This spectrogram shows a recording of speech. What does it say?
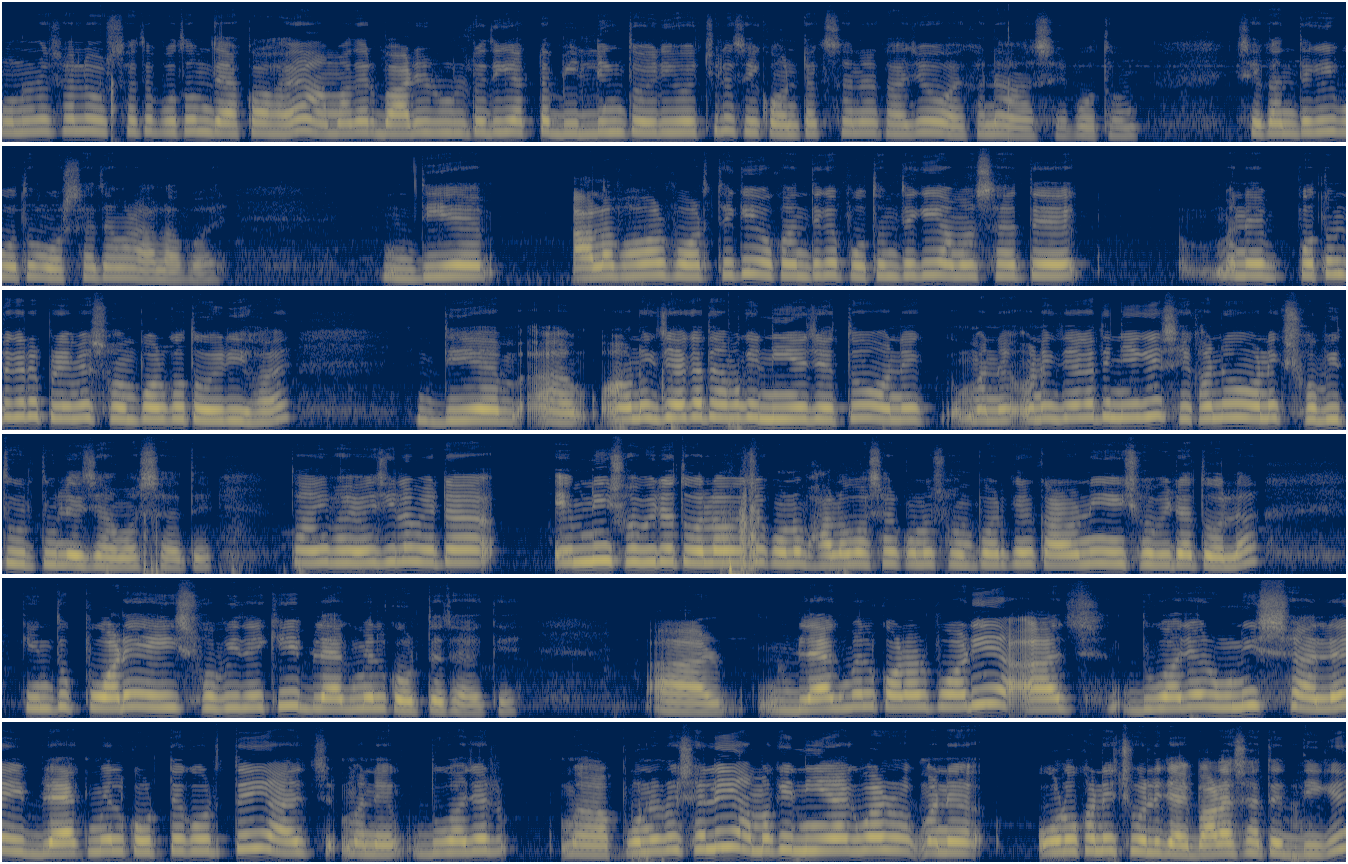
পনেরো সালে ওর সাথে প্রথম দেখা হয়। আমাদের বাড়ির উল্টো দিকে একটা বিল্ডিং তৈরি হচ্ছিল সেই কন্ট্রাকশনের কাজে ও এখানে আসে প্রথম। সেখান থেকেই প্রথম ওর সাথে আমার আলাপ হয়। দিয়ে আলাপ হওয়ার পর থেকেই ওখান থেকে প্রথম থেকেই আমার সাথে মানে প্রথম থেকে একটা প্রেমের সম্পর্ক তৈরি হয়। দিয়ে অনেক জায়গাতে আমাকে নিয়ে যেত, অনেক মানে অনেক জায়গাতে নিয়ে গিয়ে সেখানেও অনেক ছবি তুল, তুলেছে আমার সাথে। তো আমি ভেবেছিলাম এটা, এমনি ছবিটা তোলা হয়েছে, কোনো ভালোবাসার কোনো সম্পর্কের কারণেই এই ছবিটা তোলা। কিন্তু পরে এই ছবি দেখেই ব্ল্যাকমেল করতে থাকে। আর ব্ল্যাকমেল করার পরই আজ দু হাজার উনিশ সালে এই ব্ল্যাকমেল করতে করতেই আজ মানে দু হাজার পনেরো সালেই আমাকে নিয়ে একবার মানে ওর ওখানে চলে যায় বারাসাতের দিকে।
